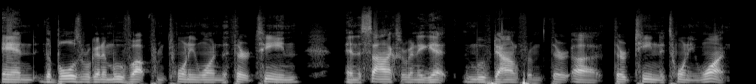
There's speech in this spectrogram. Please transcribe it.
and the Bulls were going to move up from 21 to 13 and the Sonics were going to get moved down from thir- uh, 13 to 21.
